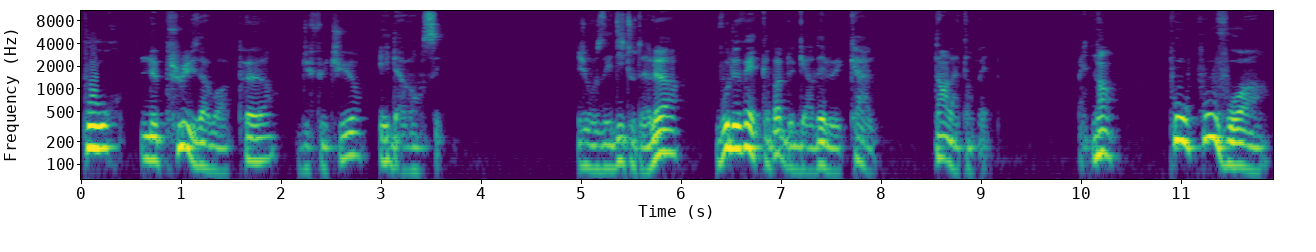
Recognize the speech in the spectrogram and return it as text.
pour ne plus avoir peur du futur et d'avancer? Je vous ai dit tout à l'heure, vous devez être capable de garder le calme dans la tempête. Maintenant, pour pouvoir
